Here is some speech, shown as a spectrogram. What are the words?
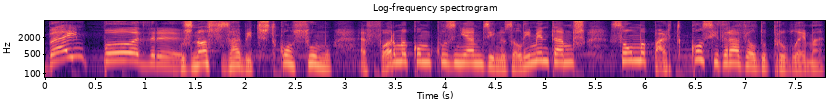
Bem podre! Os nossos hábitos de consumo, a forma como cozinhamos e nos alimentamos, são uma parte considerável do problema.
